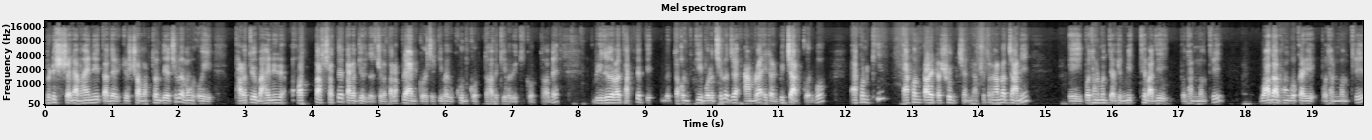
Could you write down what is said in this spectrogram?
ব্রিটিশ সেনাবাহিনী তাদেরকে সমর্থন দিয়েছিল এবং ওই ভারতীয় বাহিনীর হত্যার সাথে তারা জড়িত ছিল। তারা প্ল্যান করেছে কীভাবে খুন করতে হবে, কীভাবে কি করতে হবে। বিরোধী দলে থাকতে তখন কি বলেছিল যে, আমরা এটার বিচার করব। এখন কি? এখন তারা এটা শুনছেন না। সুতরাং আমরা জানি এই প্রধানমন্ত্রী একজন মিথ্যেবাদী প্রধানমন্ত্রী ওয়াদা ভঙ্গকারী প্রধানমন্ত্রী,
